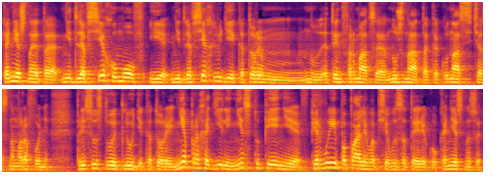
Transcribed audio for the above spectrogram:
Конечно, это не для всех умов и не для всех людей, которым ну, эта информация нужна, так как у нас сейчас на марафоне присутствуют люди, которые не проходили ни ступени, впервые попали вообще в эзотерику. Конечно же,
